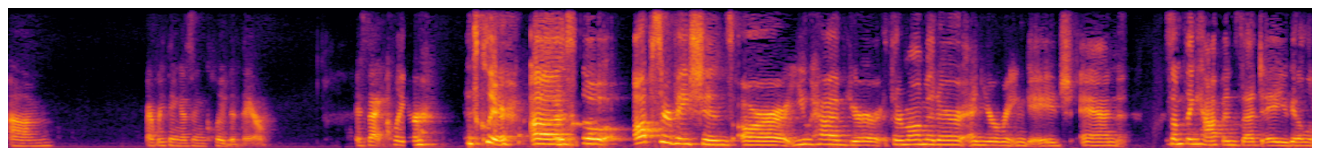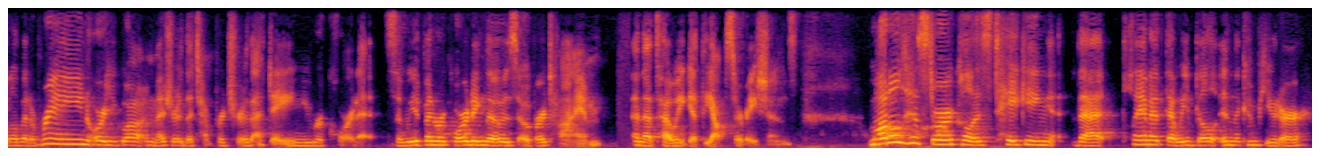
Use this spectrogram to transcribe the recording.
um, everything is included there. Is that clear? It's clear. Uh, so observations are you have your thermometer and your rain gauge, and something happens that day, you get a little bit of rain, or you go out and measure the temperature that day and you record it. So we've been recording those over time, and that's how we get the observations. Modeled historical is taking that planet that we built in the computer,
